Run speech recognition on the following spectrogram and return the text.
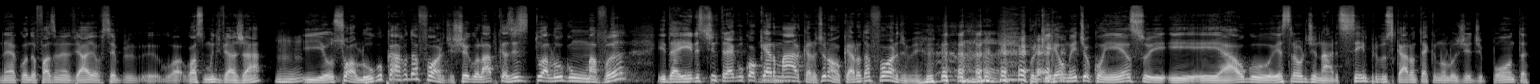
Né, quando eu faço a minha viagem, eu sempre eu go- gosto muito de viajar Uhum. e eu só alugo o carro da Ford. Chego lá, porque às vezes tu aluga uma van e daí eles te entregam qualquer Uhum. marca. Eu digo, não, eu quero da Ford, porque realmente eu conheço e, e- e é algo extraordinário. Sempre buscaram tecnologia de ponta.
